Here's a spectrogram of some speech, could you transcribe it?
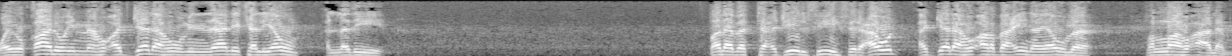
ويقال إنه أجله من ذلك اليوم الذي طلب التأجيل فيه فرعون أجله أربعين يوما والله أعلم.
